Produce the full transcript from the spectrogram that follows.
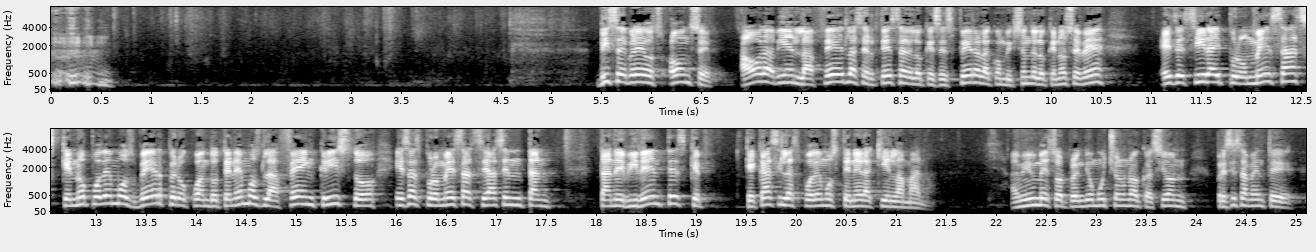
Dice Hebreos 11, ahora bien, la fe es la certeza de lo que se espera, la convicción de lo que no se ve. Es decir, hay promesas que no podemos ver, pero cuando tenemos la fe en Cristo, esas promesas se hacen tan, tan evidentes que, que casi las podemos tener aquí en la mano. A mí me sorprendió mucho en una ocasión, precisamente,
